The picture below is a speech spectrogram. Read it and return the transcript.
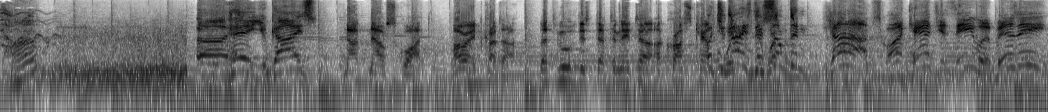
Huh? Uh, hey, you guys? Not now, squat. All right, Kutter. Let's move this detonator across camp. But you guys, there's weapon- something. Shut up, Squat. Can't you see we're busy?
